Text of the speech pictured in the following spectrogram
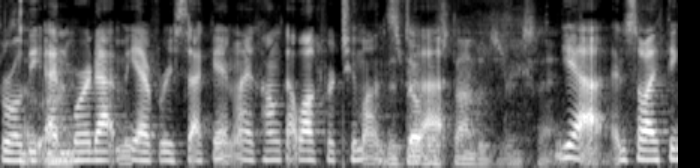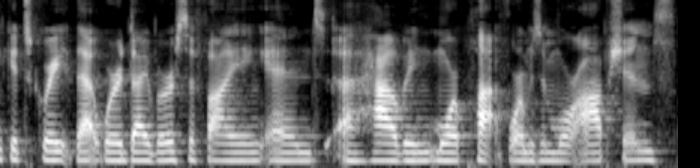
throw the N word at me every second? My account got locked for two months The double that. standards are insane. Yeah, and so I think it's great that we're diversifying and uh, having more platforms and more options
